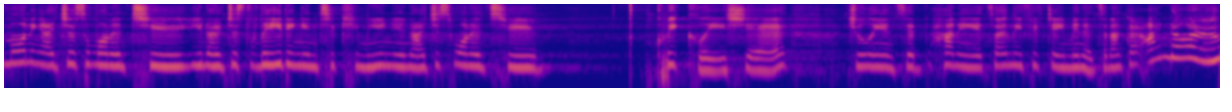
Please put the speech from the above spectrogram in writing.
morning I just wanted to, you know, just leading into communion, I just wanted to quickly share. Julian said, honey, it's only 15 minutes. And I go, I know.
